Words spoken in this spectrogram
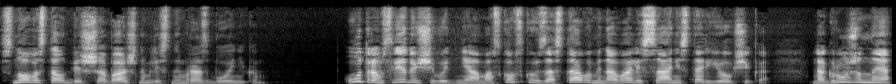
снова стал бесшабашным лесным разбойником. Утром следующего дня московскую заставу миновали сани старьевщика, нагруженные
